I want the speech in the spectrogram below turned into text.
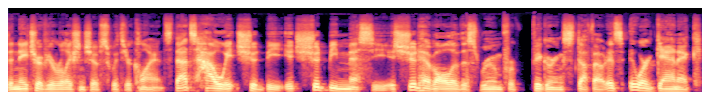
the nature of your relationships with your clients. That's how it should be. It should be messy. It should have all of this room for figuring stuff out. It's organic.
